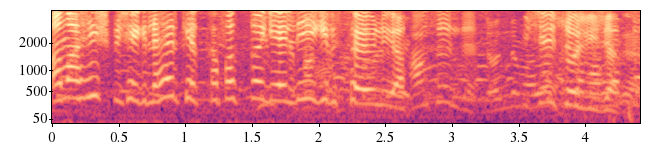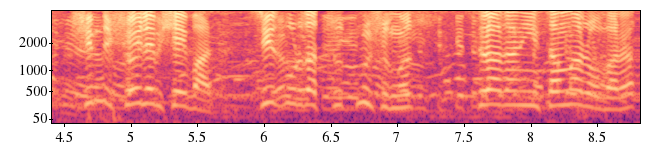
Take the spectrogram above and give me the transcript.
Ama hiçbir şekilde herkes kafasına geldiği gibi söylüyor. Hanımefendi bir şey söyleyeceğim. Şimdi şöyle bir şey var. Siz burada tutmuşsunuz sıradan insanlar olarak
